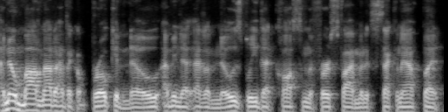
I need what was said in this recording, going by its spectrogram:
I know Maldonado had like a broken nose. I mean, I had a nosebleed that cost him the first five minutes, second half. But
